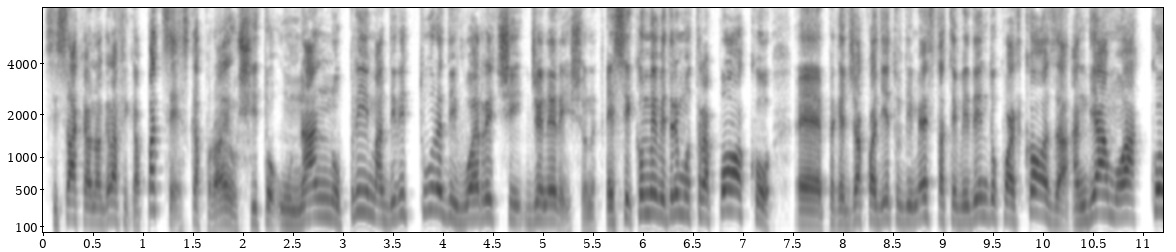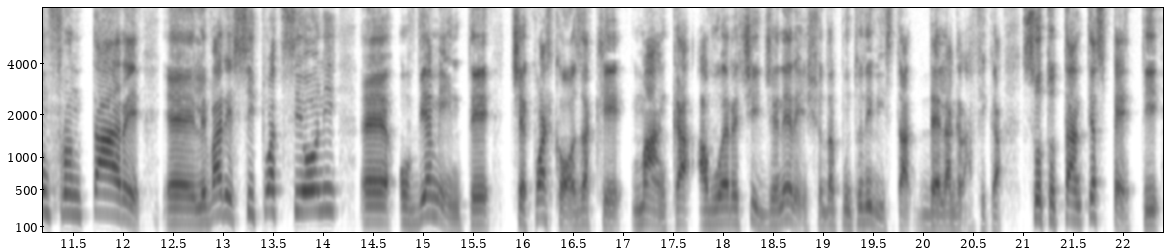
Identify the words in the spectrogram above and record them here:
si sa che ha una grafica pazzesca però è uscito un anno prima addirittura di VRC Generation. E se come vedremo tra poco eh, perché già qua dietro di me state vedendo qualcosa andiamo a confrontare eh, le varie situazioni eh, ovviamente c'è qualcosa che manca a VRC Generation dal punto di vista della grafica. Sotto tanti aspetti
